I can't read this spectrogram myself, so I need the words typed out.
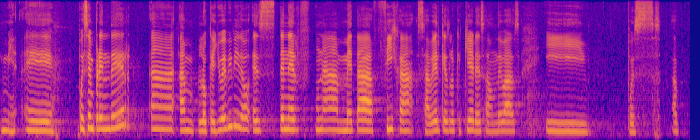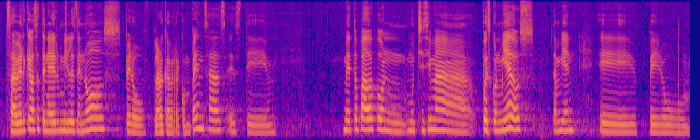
Mira, eh, pues emprender, ah, lo que yo he vivido es tener una meta fija, saber qué es lo que quieres, a dónde vas y pues saber que vas a tener miles de nos, pero claro que va a haber recompensas. Este, me he topado con muchísima, pues con miedos también eh, pero...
